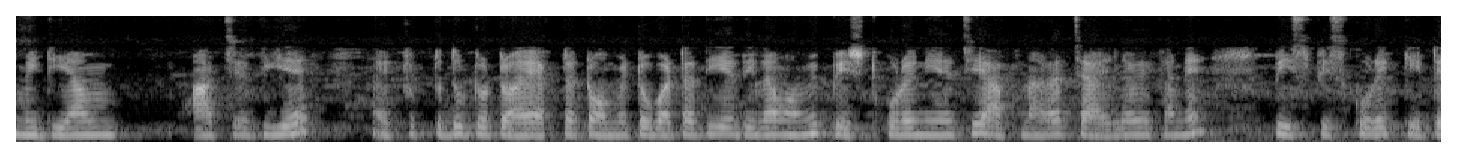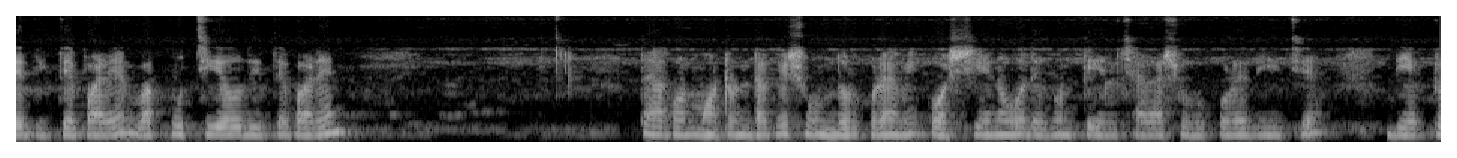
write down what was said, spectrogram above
মিডিয়াম আঁচে দিয়ে, একটু দুটো একটা টমেটো বাটা দিয়ে দিলাম আমি, পেস্ট করে নিয়েছি। আপনারা চাইলেও এখানে পিস পিস করে কেটে দিতে পারেন বা কুচিয়েও দিতে পারেন। তা এখন মটনটাকে সুন্দর করে আমি কষিয়ে নেব। দেখুন, তেল ছাড়া শুরু করে দিয়েছে। দিয়ে একটু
